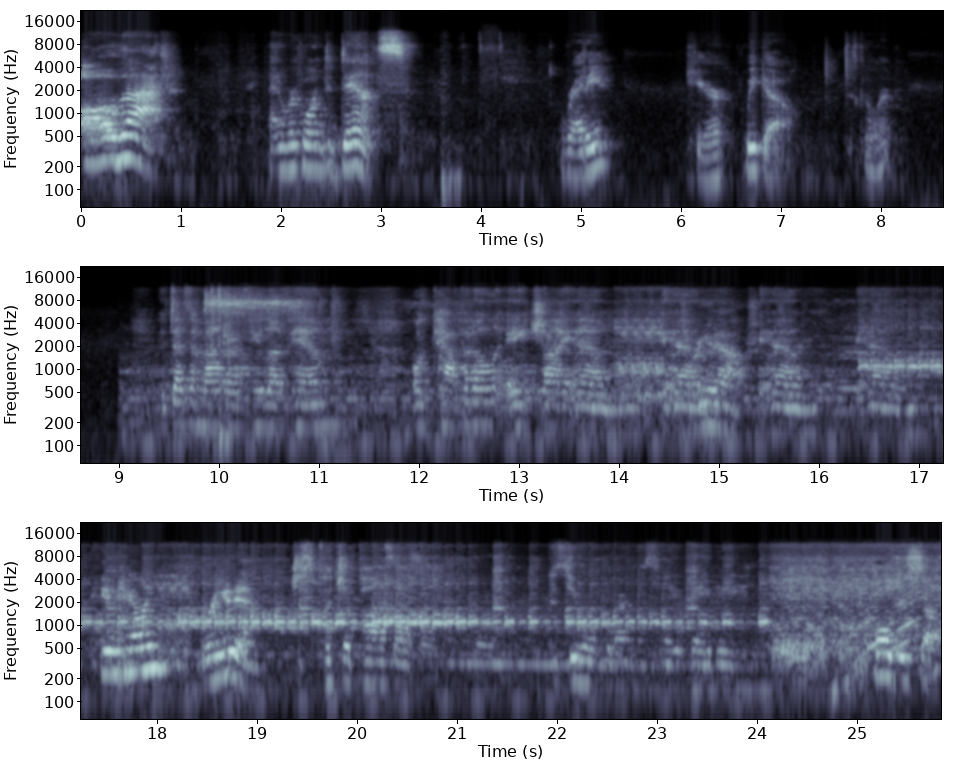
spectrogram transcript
All that. And we're going to dance. Ready? Here we go. It's gonna work. It doesn't matter if you love him or capital H I M. Bring it out. M. M. Inhaling, bring it in. Just put your paws up. Cause you were born this way, baby. Hold yourself.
